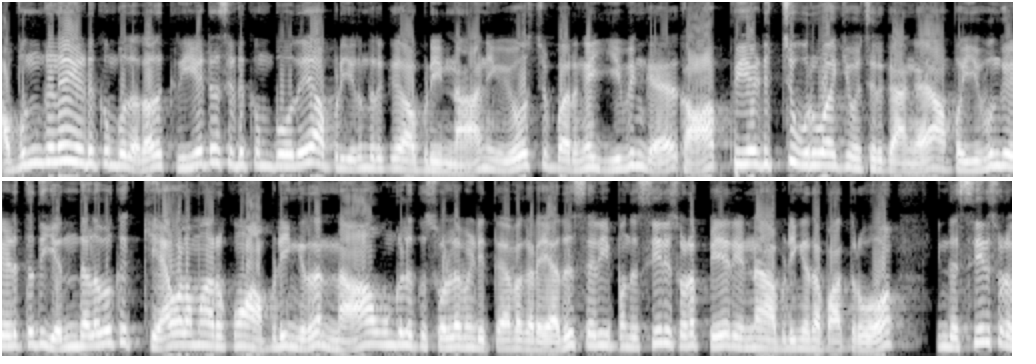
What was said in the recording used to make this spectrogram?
அவங்களே எடுக்கும்போது அதாவது கிரியேட்டர்ஸ் எடுக்கும்போதே அப்படி இருந்திருக்கு அப்படின்னா நீங்க யோசிச்சு பாருங்க இவங்க காப்பி அடிச்சு உருவாக்கி வச்சிருக்காங்க. அப்போ இவங்க எடுத்தது எந்த அளவுக்கு கேவலமா இருக்கும் அப்படிங்கிறத நான் உங்களுக்கு சொல்ல வேண்டிய தேவை கிடையாது. சரி இப்போ இந்த சீரிஸோட பேர் என்ன அப்படிங்கிறத பார்த்துருவோம். இந்த சீரிஸோட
